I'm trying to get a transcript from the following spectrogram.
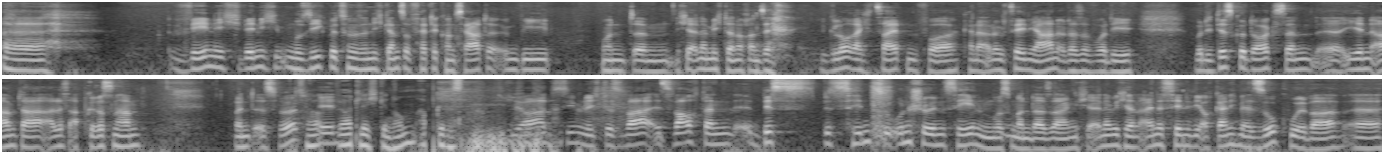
äh, wenig, wenig Musik, beziehungsweise nicht ganz so fette Konzerte irgendwie. Und ähm, ich erinnere mich da noch an sehr glorreiche Zeiten vor, keine Ahnung, zehn Jahren oder so, wo die, wo die Disco Dogs dann äh, jeden Abend da alles abgerissen haben. Und es wird in, wörtlich genommen abgerissen. Ja, ziemlich. Das war, es war auch dann bis, bis hin zu unschönen Szenen, muss man da sagen. Ich erinnere mich an eine Szene, die auch gar nicht mehr so cool war. Äh,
